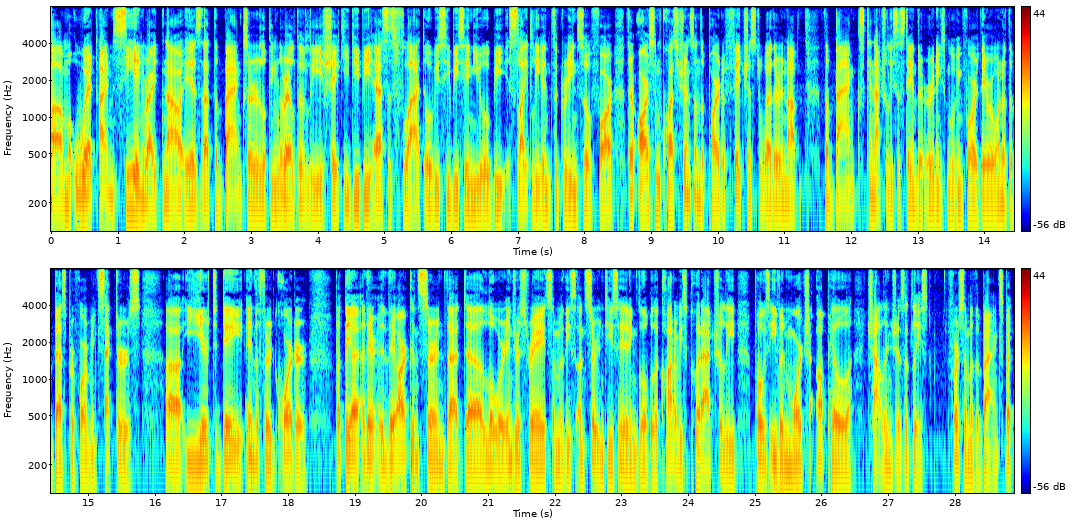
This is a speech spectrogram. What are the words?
Um, what I'm seeing right now is that the banks are looking relatively shaky. DBS is flat. OBC, BC, and UOB slightly in the green so far. There are some questions on the part of Fitch as to whether or not the banks can actually sustain their earnings moving forward. They were one of the best performing sectors uh, year to date in the third quarter. But they are, they they are concerned that uh, lower interest rates, some of these uncertainties hitting global economies, could actually pose even more ch- uphill challenges, at least for some of the banks. But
